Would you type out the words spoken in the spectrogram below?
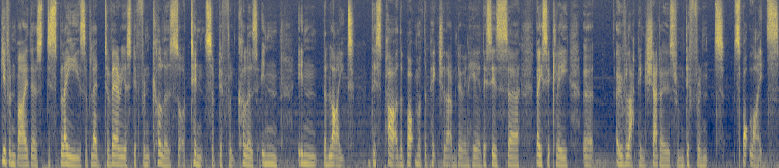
given by those displays have led to various different colours, sort of tints of different colours in in the light. This part of the bottom of the picture that I'm doing here, this is uh, basically uh, overlapping shadows from different spotlights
